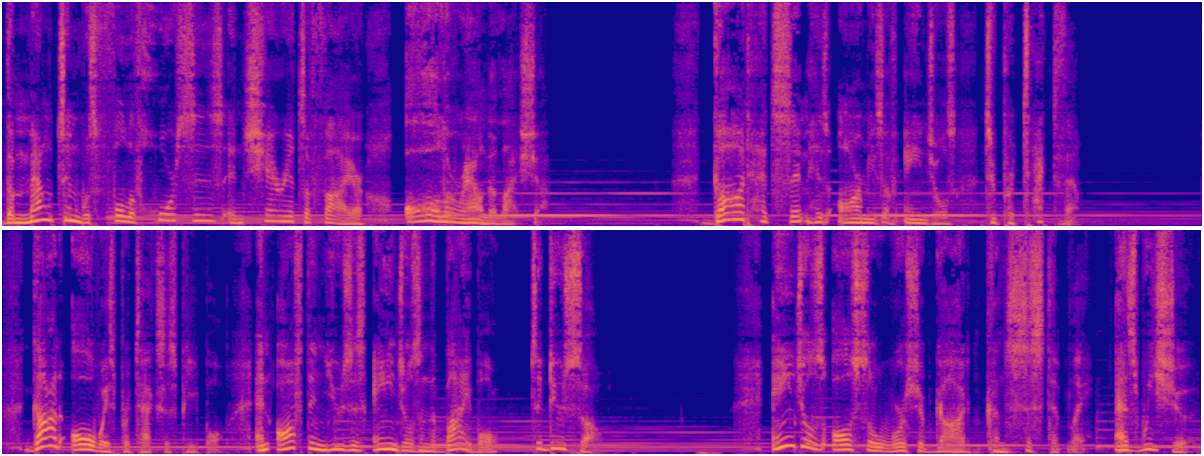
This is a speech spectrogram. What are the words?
the mountain was full of horses and chariots of fire all around Elisha. God had sent his armies of angels to protect them. God always protects his people and often uses angels in the Bible to do so. Angels also worship God consistently, as we should.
